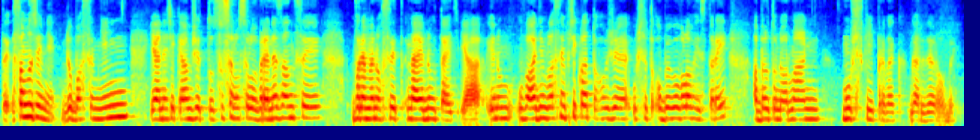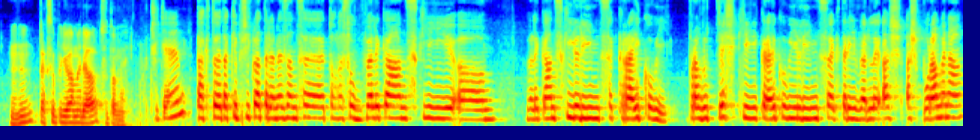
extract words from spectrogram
Tak samozřejmě, doba se mění. Já neříkám, že to, co se nosilo v renesanci, budeme nosit najednou teď. Já jenom uvádím vlastně příklad toho, že už se to objevovalo v historii a byl to normální mužský prvek garderoby. Mm-hmm, tak se podíváme dál, co tam je. Určitě. Tak to je taky příklad renesance. Tohle jsou velikánský, uh, velikánský límce krajkový opravdu těžký krajkový límce, který vedli až, až po ramena,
